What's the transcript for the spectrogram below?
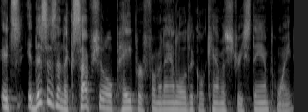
it's this is an exceptional paper from an analytical chemistry standpoint.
